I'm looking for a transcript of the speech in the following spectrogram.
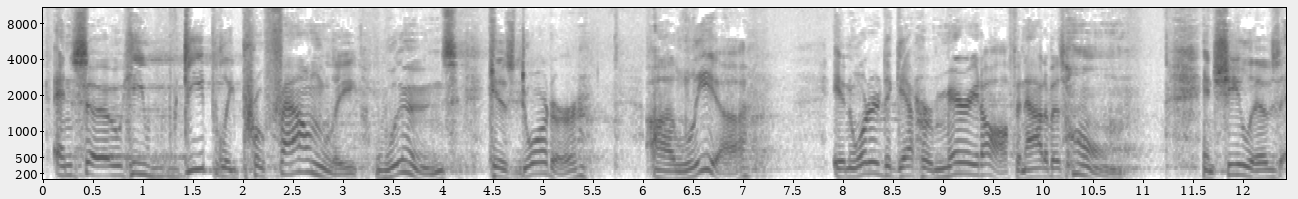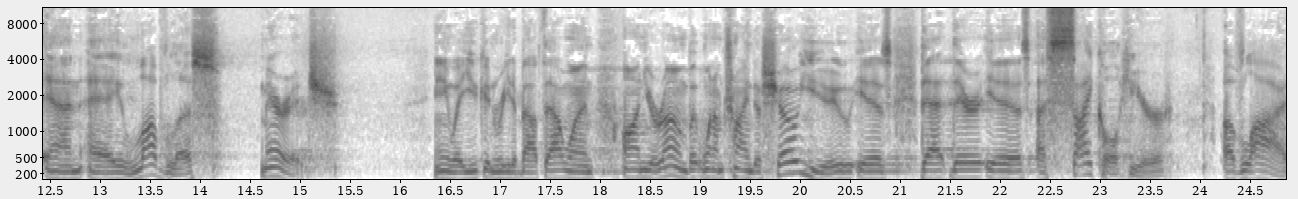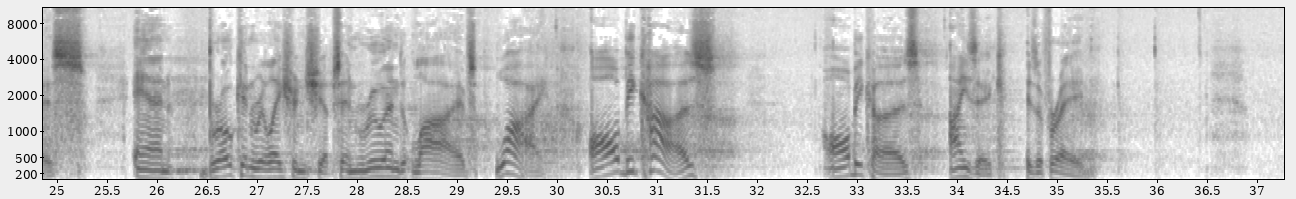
And so he deeply, profoundly wounds his daughter, uh, Leah, in order to get her married off and out of his home. And she lives in a loveless marriage. Anyway, you can read about that one on your own. But what I'm trying to show you is that there is a cycle here of lies and broken relationships and ruined lives. Why? All because, all because Isaac is afraid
